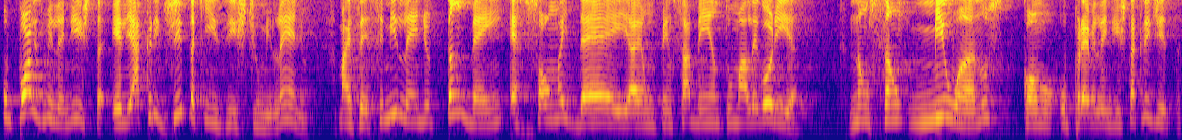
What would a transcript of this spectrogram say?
O pós-milenista, ele acredita que existe um milênio, mas esse milênio também é só uma ideia, é um pensamento, uma alegoria. Não são mil anos, como o pré-milenista acredita.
